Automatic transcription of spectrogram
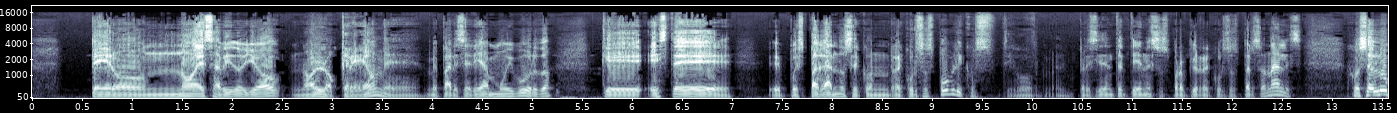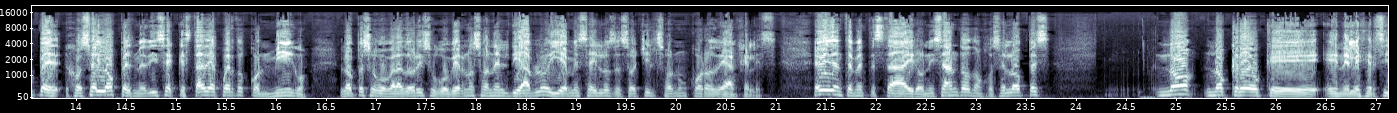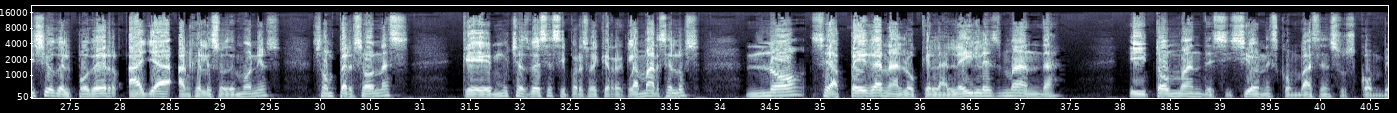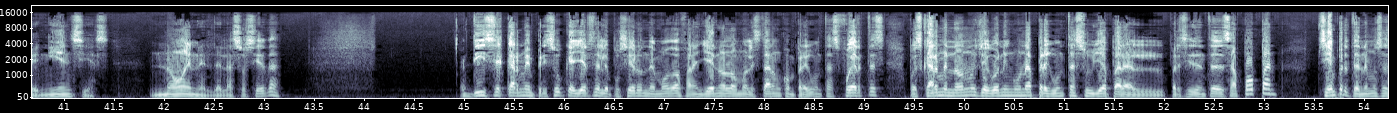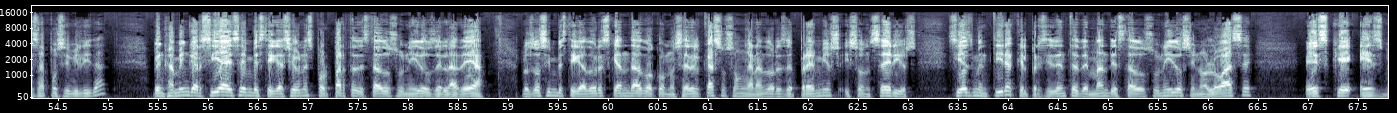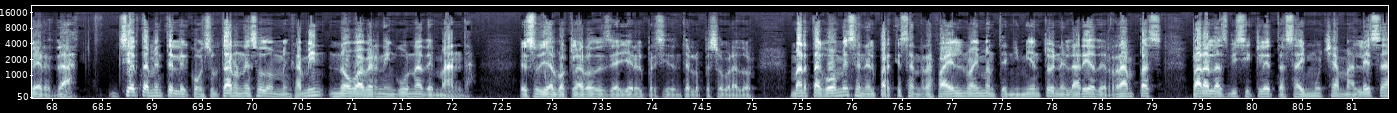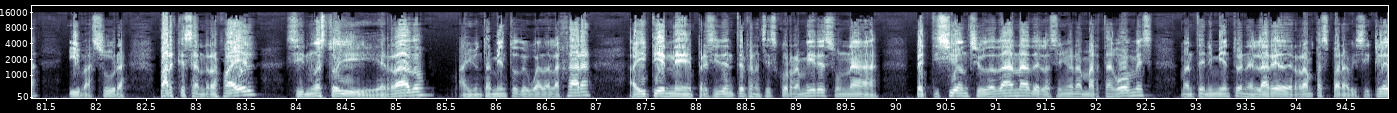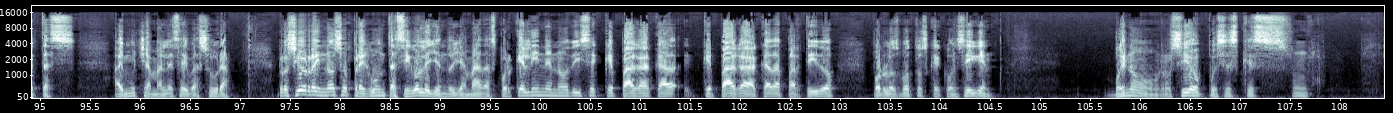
pero no he sabido yo, no lo creo, me, me parecería muy burdo que esté eh, pues pagándose con recursos públicos. Digo, el presidente tiene sus propios recursos personales. José, Lupe, José López me dice que está de acuerdo conmigo. López Obrador y su gobierno son el diablo y MC y los de Xochitl son un coro de ángeles. Evidentemente está ironizando don José López. No, no creo que en el ejercicio del poder haya ángeles o demonios. Son personas que muchas veces, y por eso hay que reclamárselos, no se apegan a lo que la ley les manda y toman decisiones con base en sus conveniencias, no en el de la sociedad. Dice Carmen Prisú que ayer se le pusieron de modo a Frangé, no lo molestaron con preguntas fuertes. Pues Carmen, no nos llegó ninguna pregunta suya para el presidente de Zapopan. Siempre tenemos esa posibilidad. Benjamín García, esa investigación es por parte de Estados Unidos, de la DEA. Los dos investigadores que han dado a conocer el caso son ganadores de premios y son serios. Si es mentira que el presidente demande a Estados Unidos y no lo hace, es que es verdad. Ciertamente le consultaron eso, don Benjamín, no va a haber ninguna demanda. Eso ya lo aclaró desde ayer el presidente López Obrador. Marta Gómez, en el Parque San Rafael no hay mantenimiento en el área de rampas para las bicicletas, hay mucha maleza y basura. Parque San Rafael, si no estoy errado, Ayuntamiento de Guadalajara, ahí tiene presidente Francisco Ramírez una petición ciudadana de la señora Marta Gómez, mantenimiento en el área de rampas para bicicletas. Hay mucha maleza y basura. Rocío Reynoso pregunta, sigo leyendo llamadas, ¿por qué el INE no dice que paga, que paga a cada partido por los votos que consiguen? Bueno, Rocío, pues es que es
